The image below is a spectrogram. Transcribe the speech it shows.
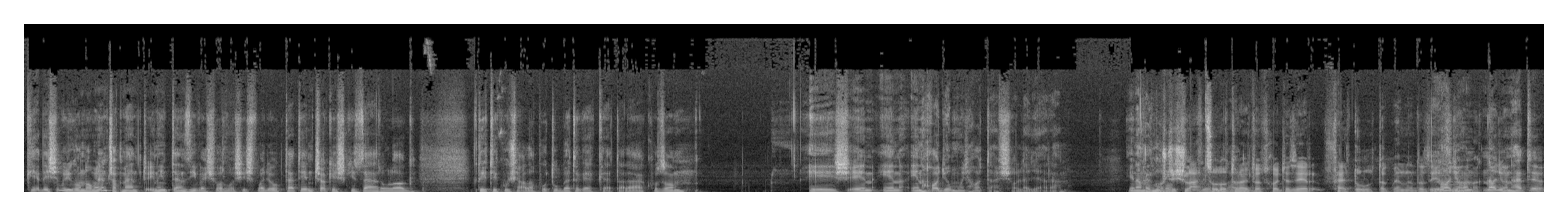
kérdés. Úgy gondolom, hogy nem csak mentő, én intenzíves orvos is vagyok, tehát én csak és kizárólag kritikus állapotú betegekkel találkozom, és én, én, én hagyom, hogy hatással legyen rám. Én nem most is látszódott rajtad, hogy azért feltolódtak benned az érzelmek. Nagyon, nagyon, hát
